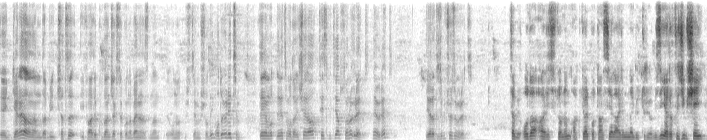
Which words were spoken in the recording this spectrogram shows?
e, genel anlamda bir çatı ifade kullanacaksak ona ben en azından onu üstlenmiş olayım. O da üretim. Denetim, denetim odağını içeri al, tespit yap sonra üret. Ne üret? Yaratıcı bir çözüm üret. Tabii o da Aristo'nun aktüel potansiyel ayrımına götürüyor bizi. Yaratıcı bir şey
